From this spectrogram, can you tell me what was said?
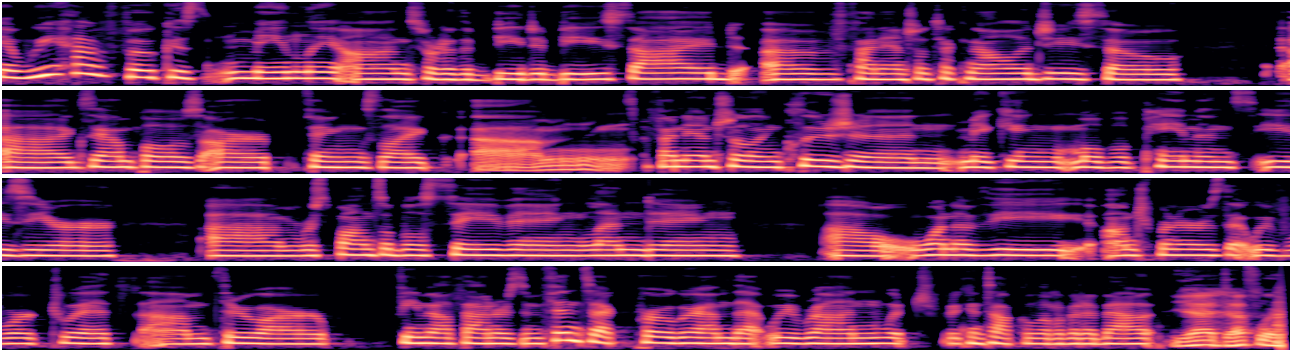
Yeah, we have focused mainly on sort of the B2B side of financial technology. So, uh, examples are things like um, financial inclusion, making mobile payments easier, um, responsible saving, lending. Uh, one of the entrepreneurs that we've worked with um, through our Female Founders in FinTech program that we run, which we can talk a little bit about, Yeah, definitely.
